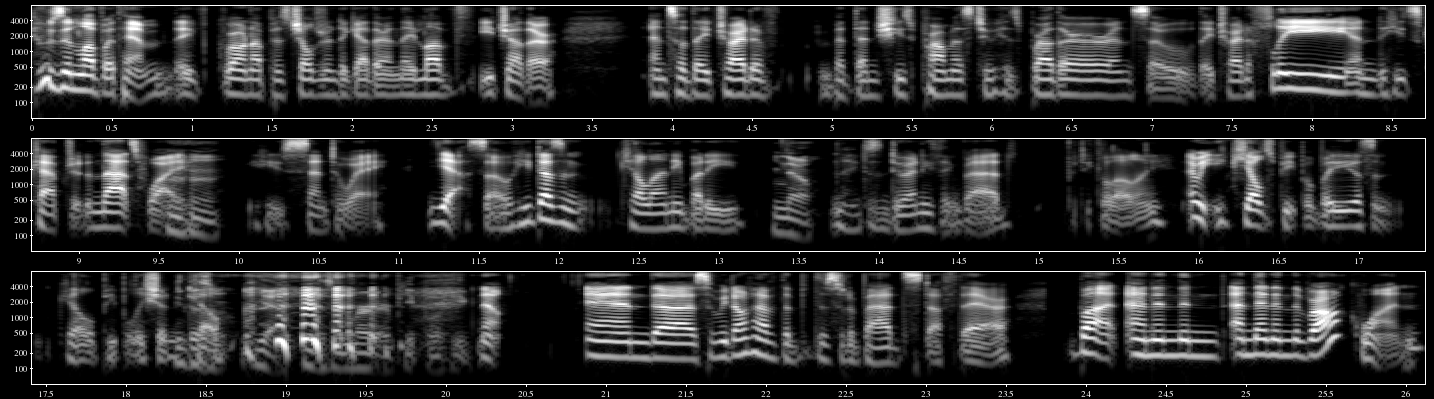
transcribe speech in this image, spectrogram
who's in love with him. They've grown up as children together and they love each other. And so they try to but then she's promised to his brother and so they try to flee and he's captured and that's why Mhm. he's sent away. Yeah, so he doesn't kill anybody. No, He doesn't do anything bad, particularly. I mean, he kills people, but he doesn't kill people he he shouldn't doesn't. kill. yeah, he doesn't murder people. He, and uh, so we don't have the, the sort of bad stuff there. But and in the and then in the Rock one,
